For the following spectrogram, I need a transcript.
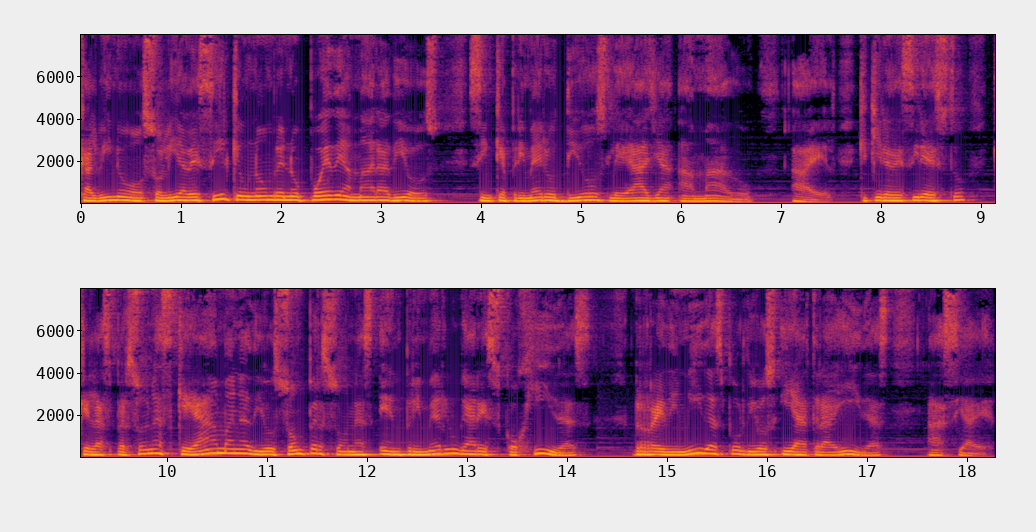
Calvino solía decir que un hombre no puede amar a Dios sin que primero Dios le haya amado a él. ¿Qué quiere decir esto? Que las personas que aman a Dios son personas en primer lugar escogidas redimidas por Dios y atraídas hacia Él.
